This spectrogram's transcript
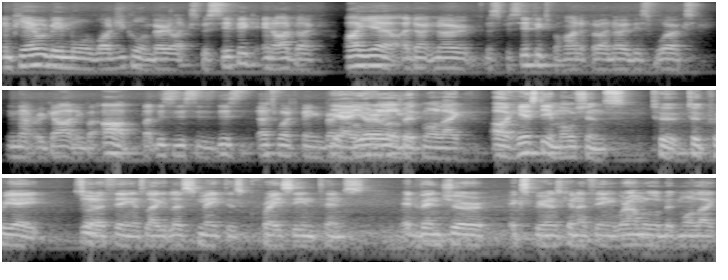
And Pierre would be more logical and very like specific. And I'd be like, oh yeah, I don't know the specifics behind it, but I know this works in that regarding. But ah, but this, this is this. That's why it's being very. yeah, you're a little bit more like, oh, here's the emotions to to create sort Yeah. of thing. It's like let's make this crazy intense adventure experience kind of thing where I'm a little bit more like,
